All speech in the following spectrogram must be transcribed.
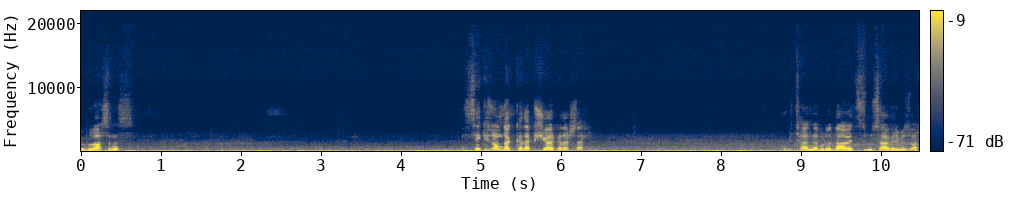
uygularsınız. 8-10 dakikada pişiyor arkadaşlar. Bir tane de burada davetsiz misafirimiz var.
